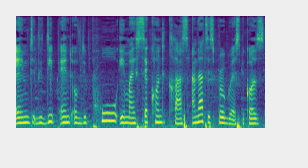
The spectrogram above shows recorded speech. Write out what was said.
end, the deep end of the pool in my second class, and that is progress because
